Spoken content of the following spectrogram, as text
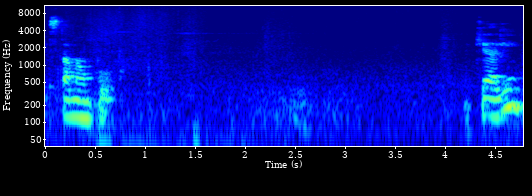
Está mais um pouco. Aqui é ali?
